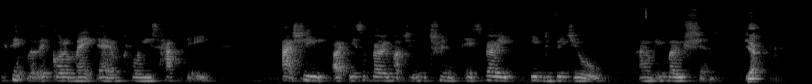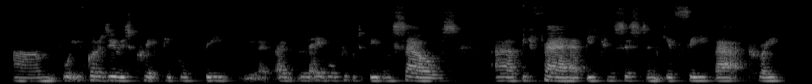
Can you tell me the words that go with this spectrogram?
They think that they've got to make their employees happy. Actually, uh, it's a very much intrin- it's very individual um, emotion. Yeah. Um, what you've got to do is create people be you know enable people to be themselves, uh, be fair, be consistent, give feedback, create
